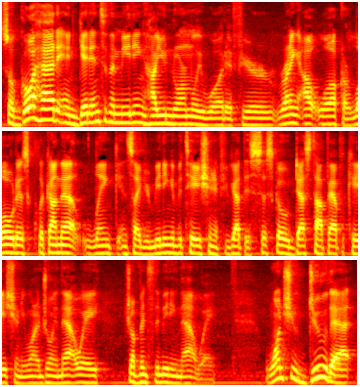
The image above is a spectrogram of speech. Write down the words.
So go ahead and get into the meeting how you normally would. If you're running Outlook or Lotus, click on that link inside your meeting invitation. If you've got the Cisco desktop application, and you want to join that way, jump into the meeting that way. Once you do that,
